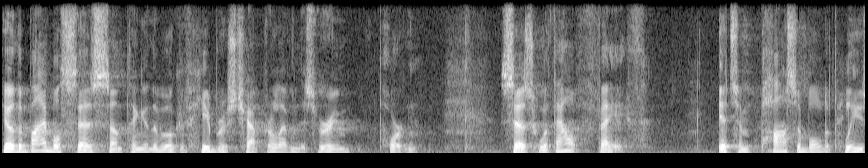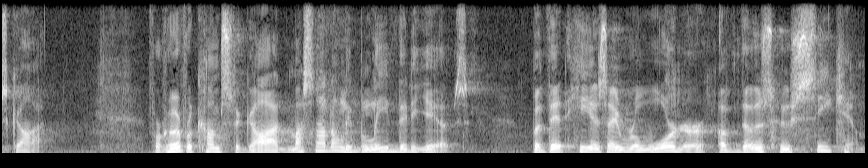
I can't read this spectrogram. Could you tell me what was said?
You know, the Bible says something in the book of Hebrews, chapter 11, that's very important. It says, without faith, it's impossible to please God. For whoever comes to God must not only believe that He is, but that He is a rewarder of those who seek Him.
